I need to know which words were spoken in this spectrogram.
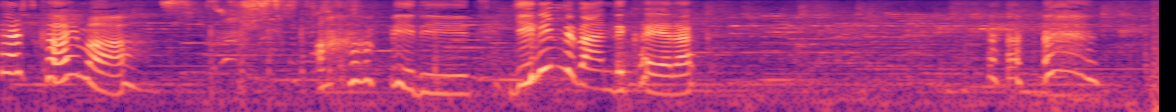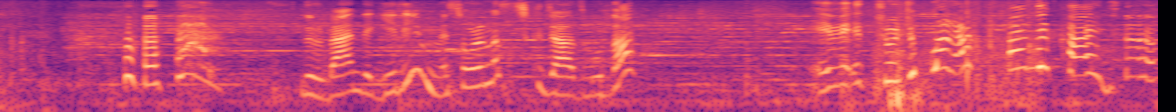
ters kayma. Aferin. Gelin mi ben de kayarak? Dur ben de geleyim mi? Sonra nasıl çıkacağız buradan? Evet çocuklar ah, ben de kaydım.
